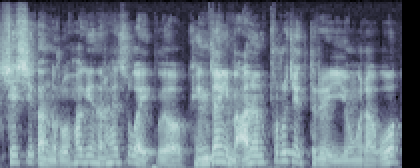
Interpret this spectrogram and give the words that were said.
실시간으로 확인을 할 수가 있고요. 굉장히 많은 프로젝트를 이용을 하고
